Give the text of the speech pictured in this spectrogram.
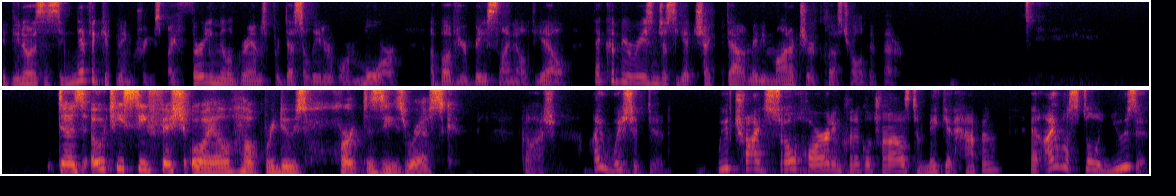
if you notice a significant increase by 30 milligrams per deciliter or more, above your baseline LDL, that could be a reason just to get checked out, maybe monitor your cholesterol a bit better. Does OTC fish oil help reduce heart disease risk? Gosh, I wish it did. We've tried so hard in clinical trials to make it happen, and I will still use it.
